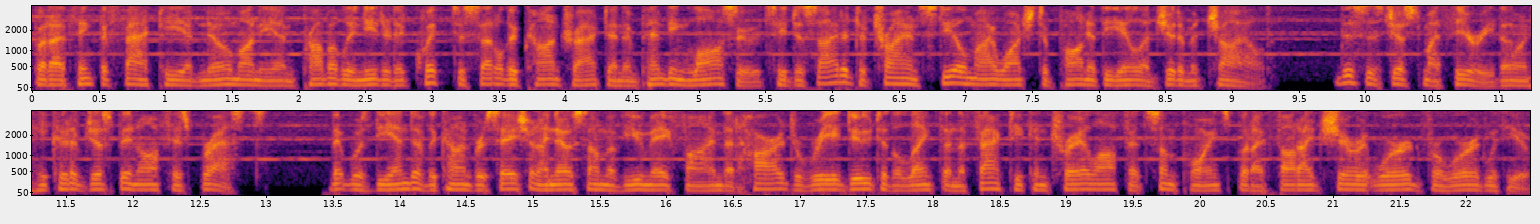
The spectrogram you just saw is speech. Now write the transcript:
But I think the fact he had no money and probably needed it quick to settle the contract and impending lawsuits he decided to try and steal my watch to pawn at the illegitimate child. This is just my theory though and he could have just been off his breasts. That was the end of the conversation I know some of you may find that hard to read due to the length and the fact he can trail off at some points but I thought I'd share it word for word with you.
